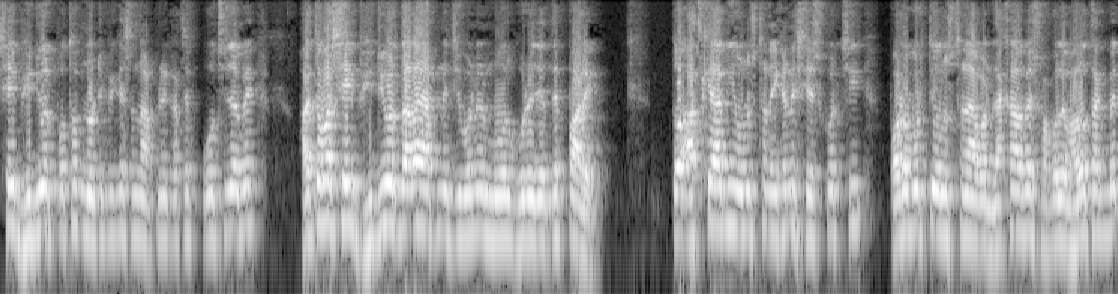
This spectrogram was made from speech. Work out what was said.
সেই ভিডিওর প্রথম নোটিফিকেশন আপনার কাছে পৌঁছে যাবে। হয়তোবা সেই ভিডিওর দ্বারাই আপনি জীবনের মোড় ঘুরে যেতে পারে। তো আজকে আমি অনুষ্ঠান এখানে শেষ করছি। পরবর্তী অনুষ্ঠানে আবার দেখা হবে। সকলে ভালো থাকবেন।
